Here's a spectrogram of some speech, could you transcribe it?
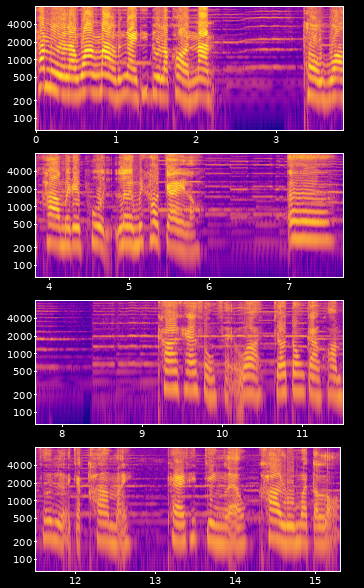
ถ้ามีเวลาว่างมากหรือไงที่ดูละครนั่นเพราะว่าข้าไม่ได้พูดเลยไม่เข้าใจหรอ เออ ข้าแค่สงสัยว่าเจ้าต้องการความช่วยเหลือจากข้าไหม แท้ที่จริงแล้วข้ารู้มาตลอด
